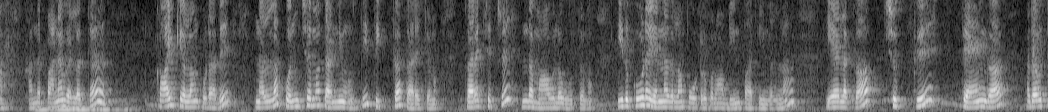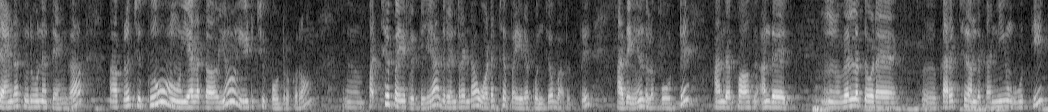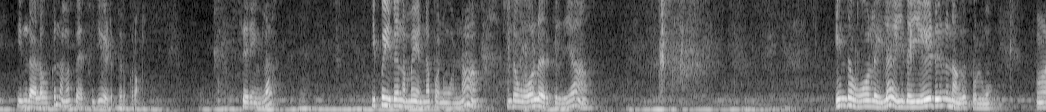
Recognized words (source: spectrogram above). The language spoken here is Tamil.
அந்த பனை வெல்லத்தை காய்க்கெல்லாம் கூடாது. நல்லா கொஞ்சமாக தண்ணி ஊற்றி திக்காக கரைக்கணும். கரைச்சிட்டு இந்த மாவில் ஊற்றணும் இது கூட என்னதெல்லாம் போட்டிருக்கிறோம் அப்படின்னு பார்த்திங்கன்னா ஏலக்காய் சுக்கு தேங்காய் அதாவது தேங்காய் துருவின தேங்காய் அப்புறம் சுக்கும் ஏலக்காயும் இடித்து போட்டிருக்குறோம். பச்சை பயிர் இருக்கு இல்லையா? அது ரெண்டு ரெண்டாக உடச்ச பயிரை கொஞ்சம் வறுத்து அதையும் இதில் போட்டு அந்த பாகு அந்த வெள்ளத்தோட வெல்லத்தோட அந்த தண்ணியும் ஊற்றி இந்த அளவுக்கு நம்ம பிசைஞ்சு எடுத்துருக்குறோம். சரிங்களா? இப்போ இதை நம்ம என்ன பண்ணுவோம்னா இந்த ஓலை இருக்கு இல்லையா? இந்த ஓலையில் இதை ஏடுன்னு நாங்கள் சொல்லுவோம்.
